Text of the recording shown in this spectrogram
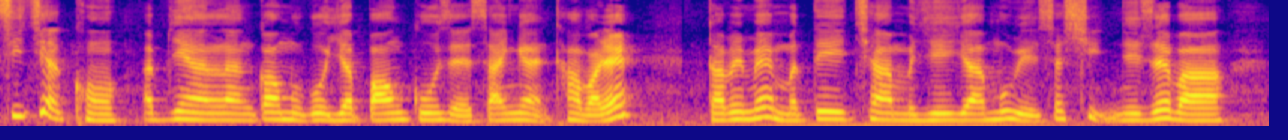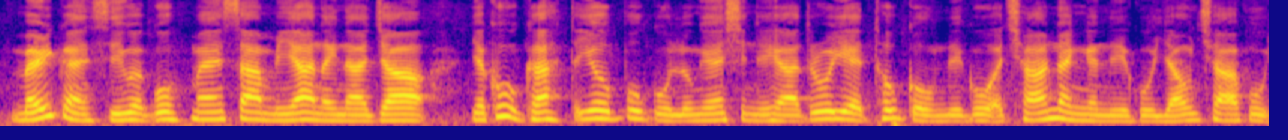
စီးချက်ခွန်အပြန်အလှန်ကောက်မှုကိုရပ်ပေါင်း90ဆိုင်းငံ့ထားပါတယ်။ဒါပေမဲ့မတေချာမရေရာမှုတွေဆက်ရှိနေစေပါအမေရိကန်ဈေးကွက်ကိုမှန်းဆမရနိုင်တာကြောင့် ယခုအခါတရုတ်ပုဂ္ဂိုလ်လုပ်ငန်းရှင်တွေဟာသူတို့ရဲ့ထုတ်ကုန်တွေကိုအခြားနိုင်ငံတွေကိုရောင်းချဖို့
